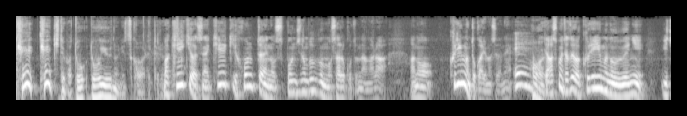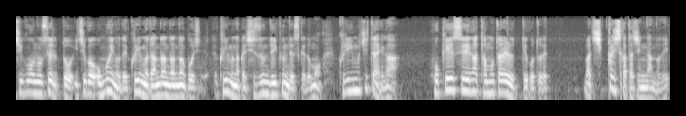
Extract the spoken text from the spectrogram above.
ケケーキではどどういうのに使われてるまあ、ケーキはですね、ケーキ本体のスポンジの部分もさることながら、あのクリームのとこありますよね、えー、であそこに例えばクリームの上にいちごを乗せると、いちごは重いので、クリームがだんだんだんだんこうクリームの中に沈んでいくんですけども、クリーム自体が固形性が保たれるっていうことで、まあ、しっかりした形になるので、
